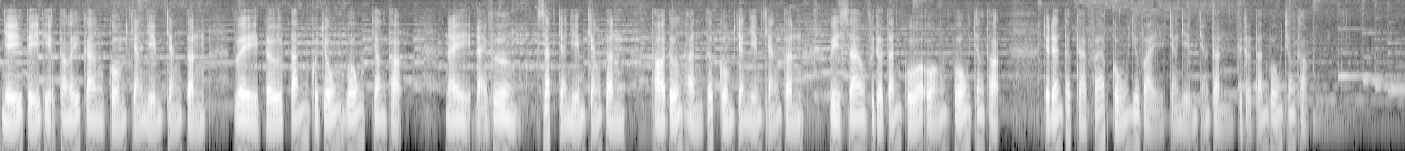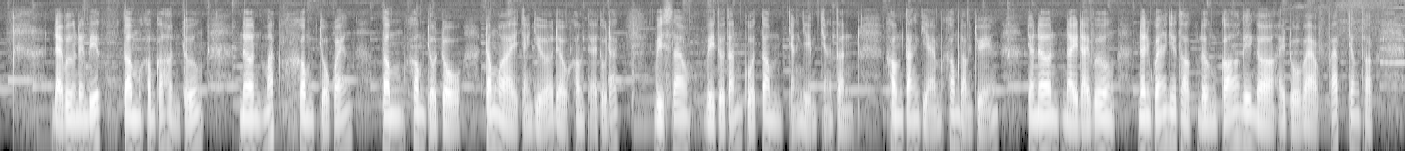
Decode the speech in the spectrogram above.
nhĩ tỷ thiệt thân ý căn cũng chẳng nhiễm chẳng tịnh, vì tự tánh của chúng vốn chân thật. Này đại vương, sắc chẳng nhiễm chẳng tịnh, thọ tưởng hành thức cũng chẳng nhiễm chẳng tịnh. Vì sao? Vì tự tánh của uẩn vốn chân thật. Cho đến tất cả Pháp cũng như vậy, chẳng nhiễm chẳng tịnh, vì tự tánh vốn chân thật. Đại vương nên biết, tâm không có hình tướng, nên mắt không chỗ quán, tâm không chỗ trụ, trong ngoài chẳng giữa đều không thể tụ đắc. Vì sao? Vì tự tánh của tâm chẳng nhiễm chẳng tịnh, không tăng giảm, không động chuyển. Cho nên, này đại vương, nên quán như thật, đừng có nghi ngờ, hãy trụ vào Pháp chân thật.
